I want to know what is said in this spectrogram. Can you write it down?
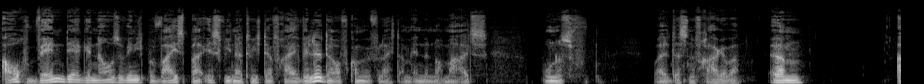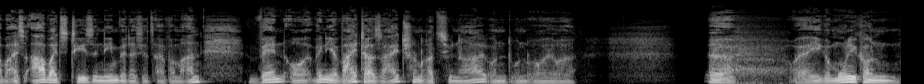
auch wenn der genauso wenig beweisbar ist wie natürlich der freie Wille. Darauf kommen wir vielleicht am Ende nochmal als Bonus, weil das eine Frage war. Ähm, aber als Arbeitsthese nehmen wir das jetzt einfach mal an. Wenn, wenn ihr weiter seid, schon rational und, und eure, äh, euer Hegemonikon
